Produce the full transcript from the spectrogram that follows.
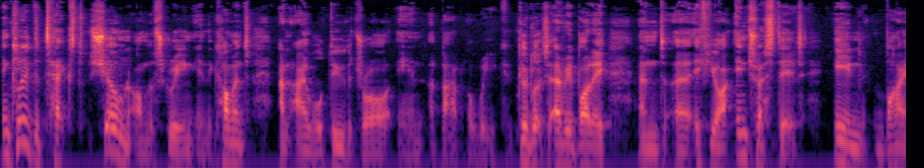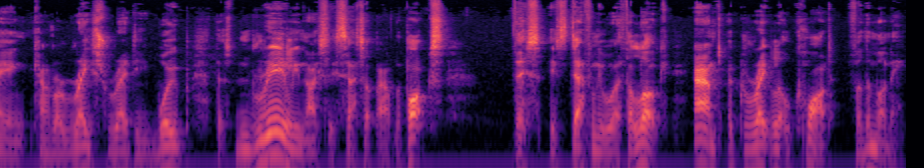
Include the text shown on the screen in the comment, and I will do the draw in about a week. Good luck to everybody, and uh, if you are interested in buying kind of a race ready whoop that's really nicely set up out the box, this is definitely worth a look and a great little quad for the money.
